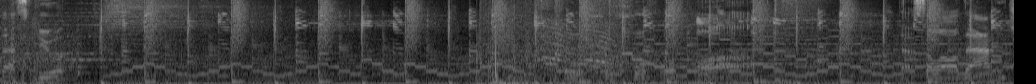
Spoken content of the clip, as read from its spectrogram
That's cute. That's a lot of damage.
